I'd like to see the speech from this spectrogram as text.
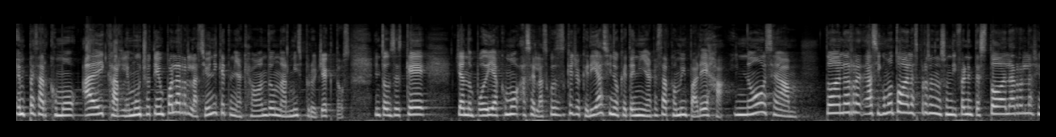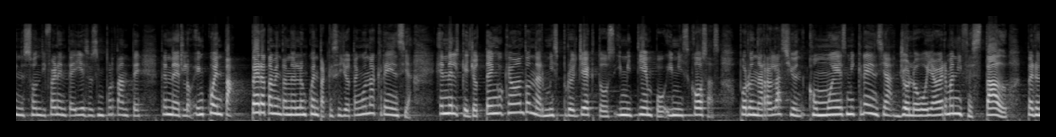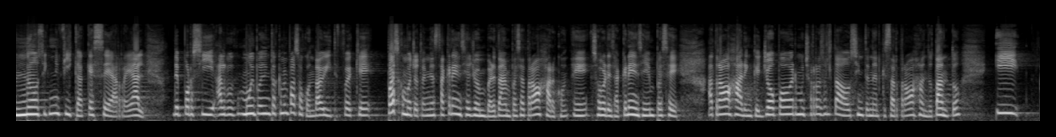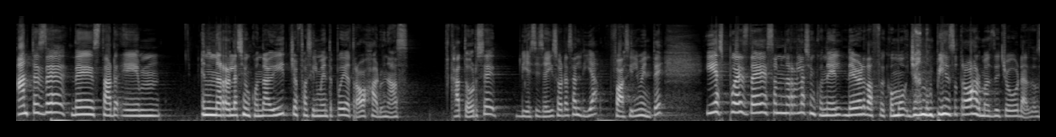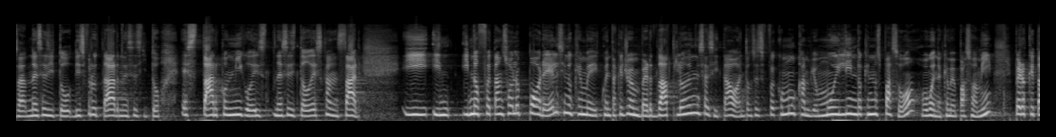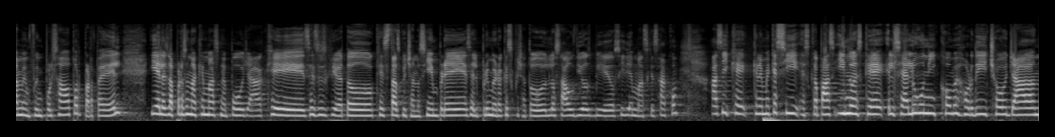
empezar como a dedicarle mucho tiempo a la relación y que tenía que abandonar mis proyectos. Entonces que ya no podía como hacer las cosas que yo quería, sino que tenía que estar con mi pareja. Y no, o sea, todas las, así como todas las personas son diferentes, todas las relaciones son diferentes y eso es importante tenerlo en cuenta pero también tenerlo en cuenta que si yo tengo una creencia en el que yo tengo que abandonar mis proyectos y mi tiempo y mis cosas por una relación como es mi creencia, yo lo voy a ver manifestado, pero no significa que sea real. De por sí, algo muy bonito que me pasó con David fue que, pues como yo tenía esta creencia, yo en verdad empecé a trabajar con, eh, sobre esa creencia y empecé a trabajar en que yo puedo ver muchos resultados sin tener que estar trabajando tanto. Y antes de, estar... Eh, en una relación con David, yo fácilmente podía trabajar unas 14, 16 horas al día, fácilmente. Y después de estar en una relación con él, de verdad fue como, ya no pienso trabajar más de 8 horas, o sea, necesito disfrutar, necesito estar conmigo, necesito descansar. Y, y, no fue tan solo por él, sino que me di cuenta que yo en verdad lo necesitaba. Entonces fue como un cambio muy lindo que nos pasó, o bueno, que me pasó a mí, pero que también fue impulsado por parte de él. Y él es la persona que más me apoya, que se suscribe a todo, que está escuchando siempre, es el primero que escucha todos los audios, videos y demás que saco. Así que créeme que sí, es capaz. Y no es que él sea el único, mejor dicho, ya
